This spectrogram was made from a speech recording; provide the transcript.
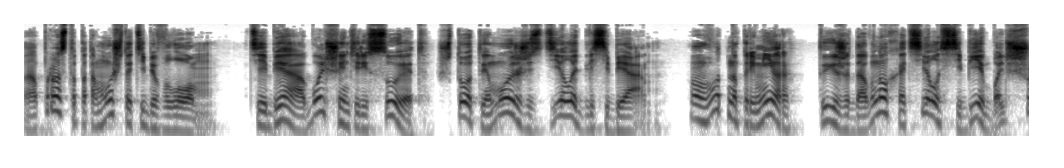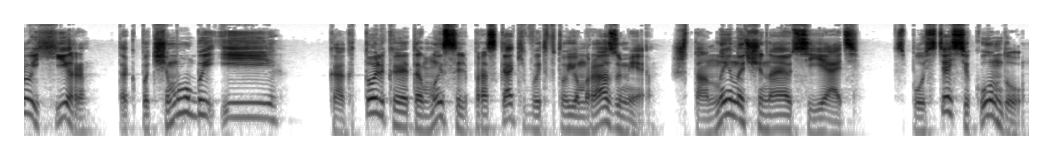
а просто потому, что тебе влом. Тебя больше интересует, что ты можешь сделать для себя. Вот, например, ты же давно хотел себе большой хер, так почему бы и... Как только эта мысль проскакивает в твоем разуме, штаны начинают сиять. Спустя секунду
